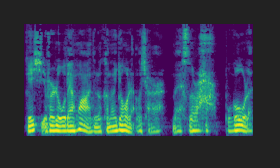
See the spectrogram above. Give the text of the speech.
给媳妇儿留电话去了，可能要两个钱买丝袜不够了，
